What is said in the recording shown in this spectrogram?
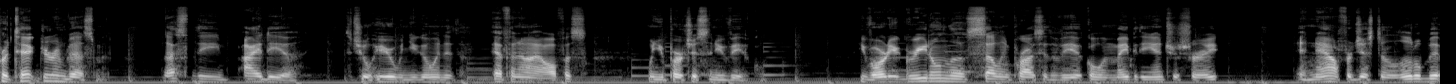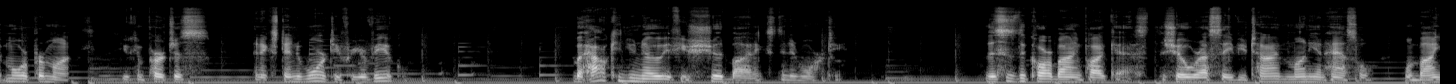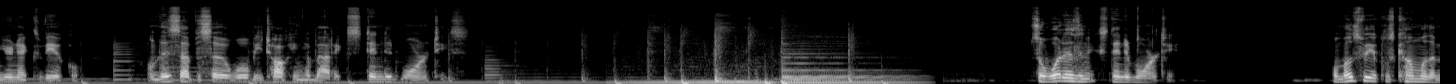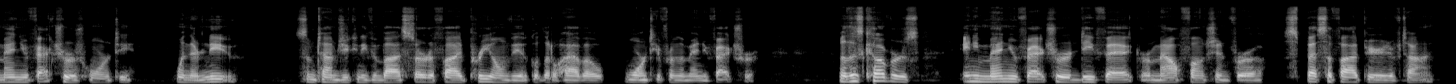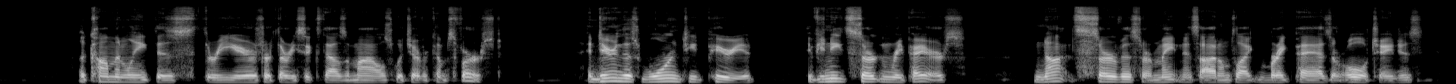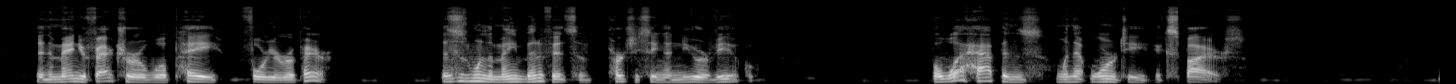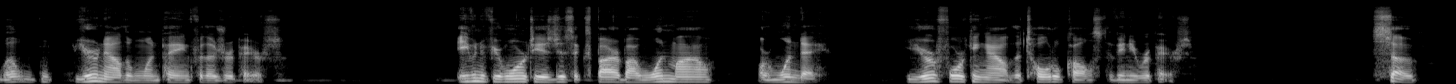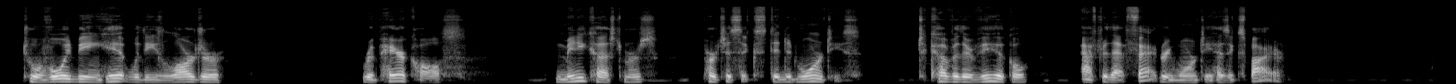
Protect your investment. That's the idea that you'll hear when you go into the F&I office when you purchase a new vehicle. You've already agreed on the selling price of the vehicle and maybe the interest rate, and now for just a little bit more per month, you can purchase an extended warranty for your vehicle. But how can you know if you should buy an extended warranty? This is the Car Buying Podcast, the show where I save you time, money, and hassle when buying your next vehicle. On this episode, we'll be talking about extended warranties. So, what is an extended warranty? Well, most vehicles come with a manufacturer's warranty when they're new. Sometimes you can even buy a certified pre owned vehicle that'll have a warranty from the manufacturer. Now, this covers any manufacturer defect or malfunction for a specified period of time. A common length is three years or 36,000 miles, whichever comes first. And during this warranted period, if you need certain repairs, not service or maintenance items like brake pads or oil changes, then the manufacturer will pay for your repair. This is one of the main benefits of purchasing a newer vehicle. But what happens when that warranty expires? Well, you're now the one paying for those repairs. Even if your warranty is just expired by one mile or one day, you're forking out the total cost of any repairs. So, to avoid being hit with these larger repair costs, many customers purchase extended warranties to cover their vehicle after that factory warranty has expired.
